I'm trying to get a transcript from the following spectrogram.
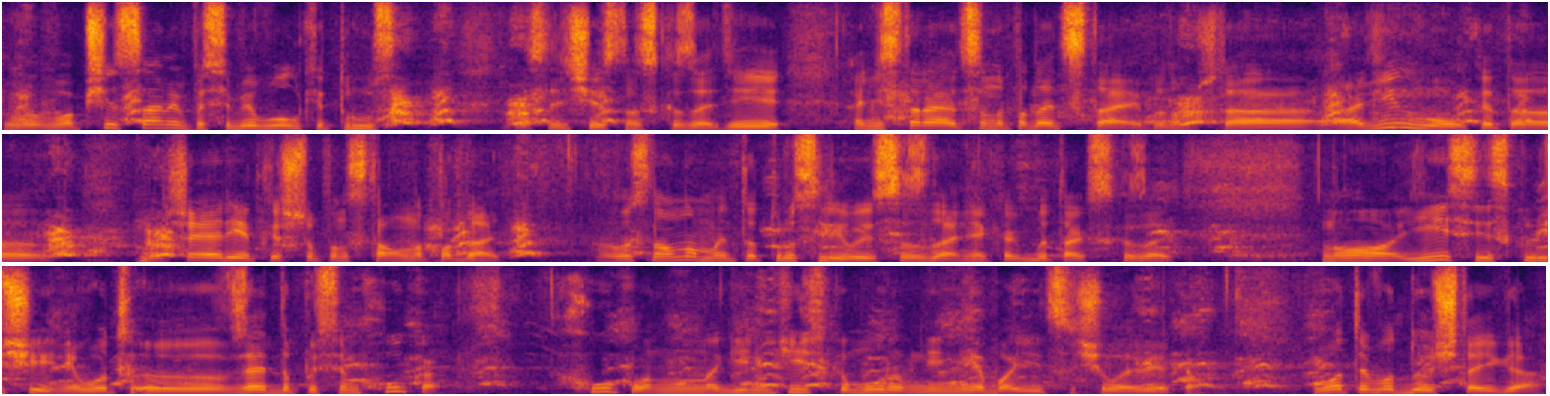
Вообще сами по себе волки трус, если честно сказать. И они стараются нападать стаей, потому что один волк – это большая редкость, чтобы он стал нападать. В основном это трусливые создания, как бы так сказать. Но есть исключения. Вот э, взять, допустим, Хука. Хук, он на генетическом уровне не боится человека. Вот его дочь Тайга.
